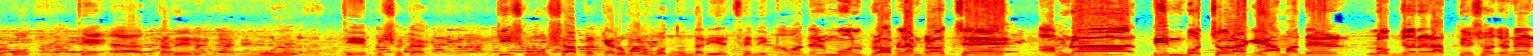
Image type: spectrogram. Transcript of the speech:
করব যে তাদের মূল যে বিষয়টা, কি সমস্যা আপনার, কেন মানববন্ধন দাঁড়িয়েছেন আমাদের মূল প্রবলেমটা হচ্ছে, আমরা তিন বছর আগে আমাদের লোকজনের আত্মীয় স্বজনের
